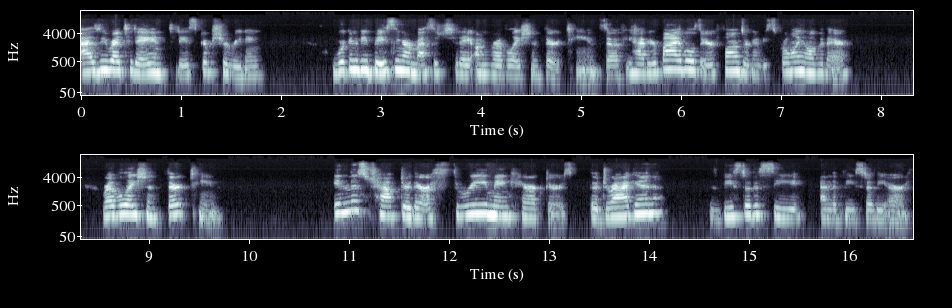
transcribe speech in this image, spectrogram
as we read today in today's scripture reading, we're going to be basing our message today on Revelation 13. So, if you have your Bibles or your phones, we're going to be scrolling over there. Revelation 13. In this chapter, there are three main characters the dragon, the beast of the sea, and the beast of the earth.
